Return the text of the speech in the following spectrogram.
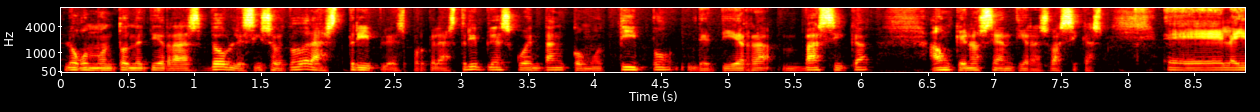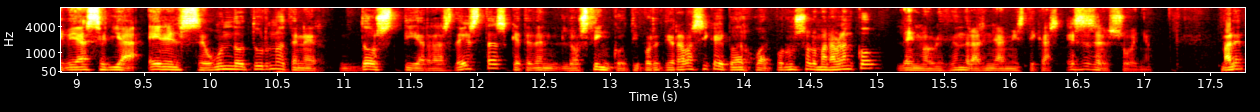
Luego un montón de tierras dobles y sobre todo las triples, porque las triples cuentan como tipo de tierra básica, aunque no sean tierras básicas. Eh, la idea sería en el segundo turno tener dos tierras de estas que te den los 5 tipos de tierra básica y poder jugar por un solo mana blanco la inmovilización de las líneas místicas. Ese es el sueño, ¿vale?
